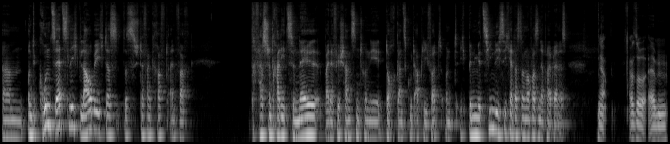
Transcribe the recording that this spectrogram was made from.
Ähm, und grundsätzlich glaube ich, dass, dass Stefan Kraft einfach fast schon traditionell bei der Vierschanzentournee doch ganz gut abliefert. Und ich bin mir ziemlich sicher, dass da noch was in der Pipeline ist. Ja, Also, ähm,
